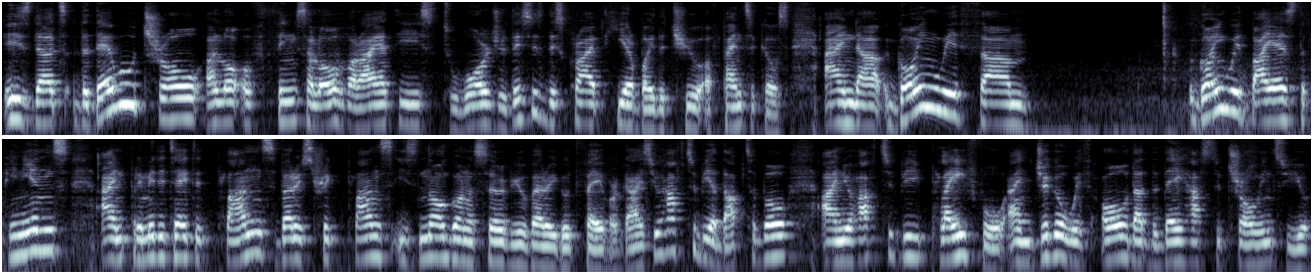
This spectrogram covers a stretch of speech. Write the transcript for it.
is that the devil throw a lot of things, a lot of varieties towards you. This is described here by the Two of Pentacles. And uh, going with um, going with biased opinions and premeditated plans, very strict plans, is not gonna serve you very good favor, guys. You have to be adaptable and you have to be playful and juggle with all that the day has to throw into you.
